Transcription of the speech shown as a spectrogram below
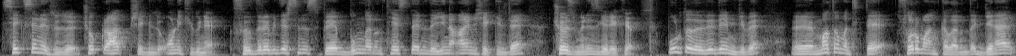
80 etüdü çok rahat bir şekilde 12 güne sığdırabilirsiniz ve bunların testlerini de yine aynı şekilde çözmeniz gerekiyor. Burada da dediğim gibi e, matematikte soru bankalarında genel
